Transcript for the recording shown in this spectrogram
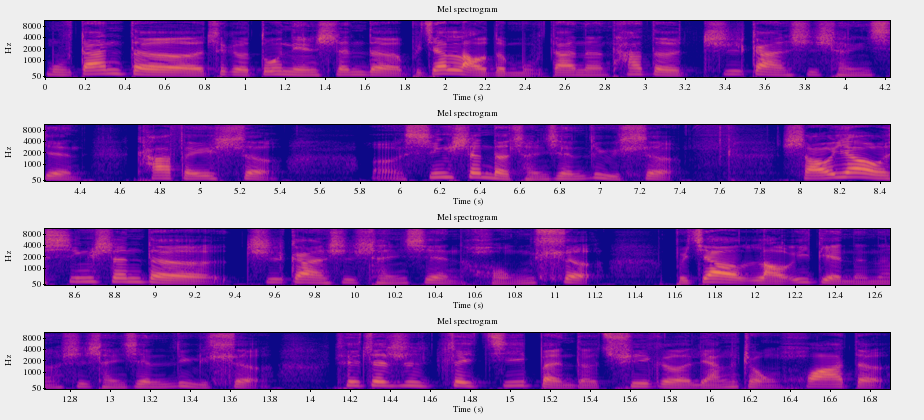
牡丹的这个多年生的比较老的牡丹呢，它的枝干是呈现咖啡色，呃，新生的呈现绿色。芍药新生的枝干是呈现红色，比较老一点的呢是呈现绿色，所以这是最基本的区隔两种花的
